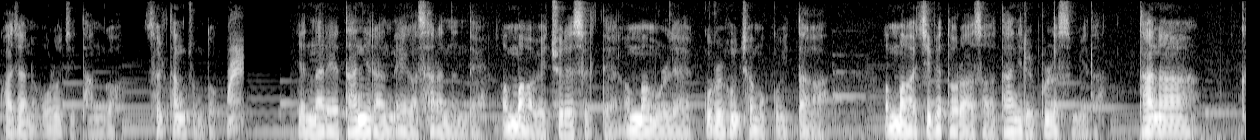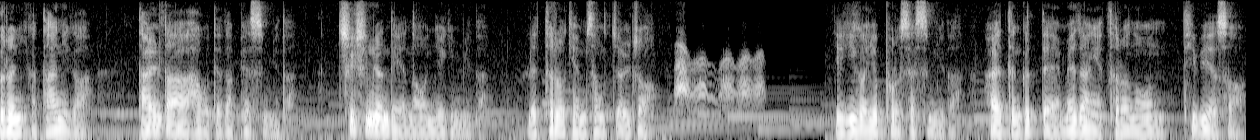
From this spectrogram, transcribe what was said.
과자는 오로지 단 거, 설탕 중독. 옛날에 단이라는 애가 살았는데 엄마가 외출했을 때 엄마 몰래 꿀을 훔쳐먹고 있다가 엄마가 집에 돌아와서 단이를 불렀습니다. 단아, 그러니까 단이가 달다 하고 대답했습니다. 70년대에 나온 얘기입니다. 레트로 감성 쩔죠? 얘기가 옆으로 샜습니다. 하여튼 그때 매장에 틀어놓은 TV에서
